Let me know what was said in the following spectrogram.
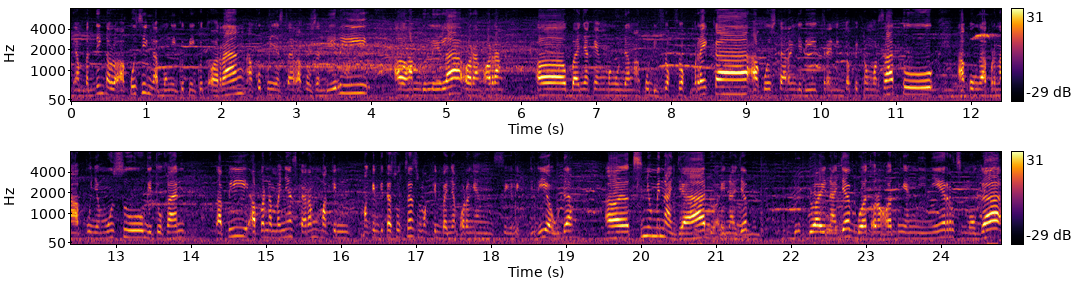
yang penting kalau aku sih nggak mau ngikut-ngikut orang aku punya style aku sendiri. Alhamdulillah orang-orang eh, banyak yang mengundang aku di vlog-vlog mereka. Aku sekarang jadi trending topik nomor satu. Aku nggak pernah punya musuh gitu kan. Tapi apa namanya sekarang makin makin kita sukses makin banyak orang yang sirik. Jadi ya udah eh, senyumin aja doain aja do- doain aja buat orang-orang yang nyinyir. Semoga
